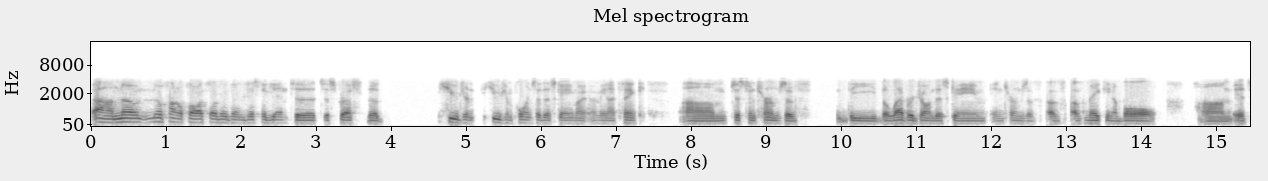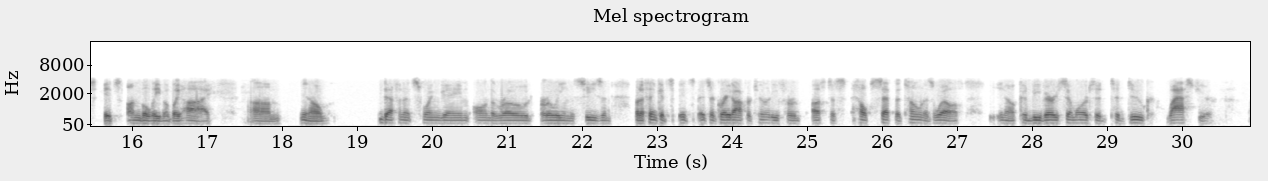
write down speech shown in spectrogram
Um, no, no final thoughts other than just again to to stress the huge huge importance of this game. I, I mean, I think um, just in terms of the the leverage on this game, in terms of of, of making a bowl, um, it's it's unbelievably high. Um, you know, definite swing game on the road early in the season, but I think it's it's it's a great opportunity for us to help set the tone as well. You know, could be very similar to to Duke last year,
